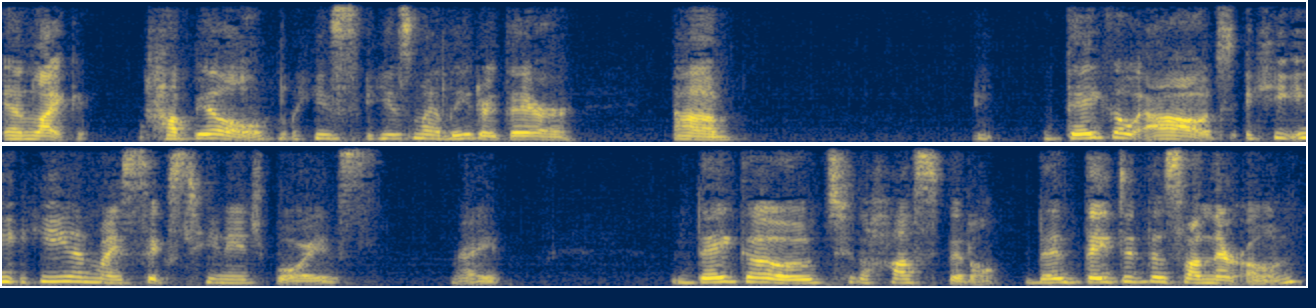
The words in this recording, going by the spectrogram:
and like Habil, he's he's my leader there. Um, they go out. He he and my six teenage boys, right? They go to the hospital. They they did this on their own.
